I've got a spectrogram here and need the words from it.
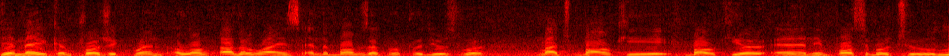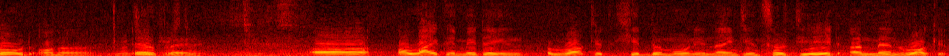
The American project went along other lines, and the bombs that were produced were much bulky, bulkier and impossible to load on an airplane. Uh, a light-emitting rocket hit the moon in 1938, unmanned rocket.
